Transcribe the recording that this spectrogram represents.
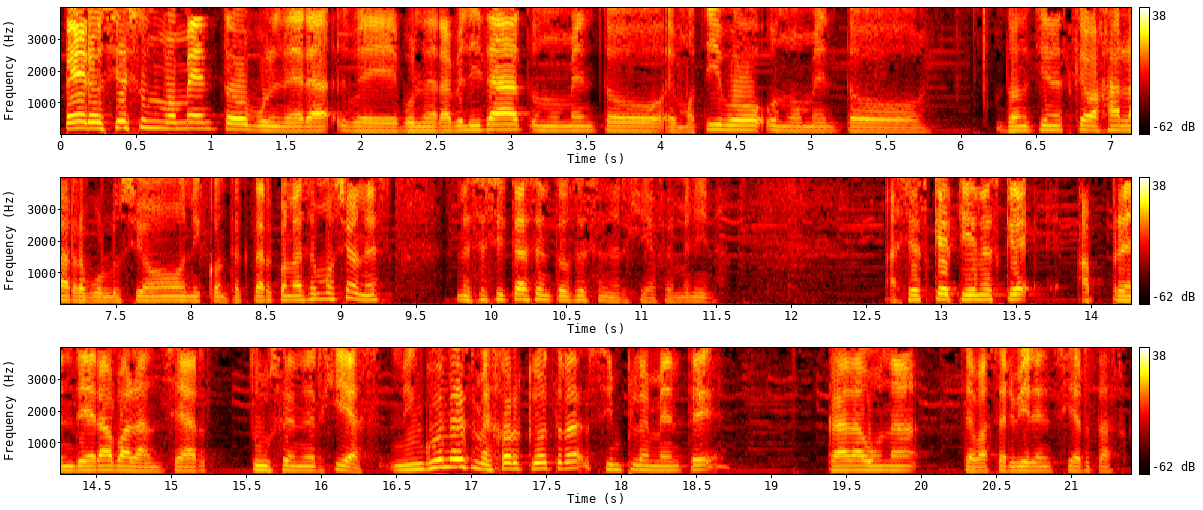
Pero si es un momento de vulnerabilidad, un momento emotivo, un momento donde tienes que bajar la revolución y contactar con las emociones, necesitas entonces energía femenina. Así es que tienes que aprender a balancear tus energías. Ninguna es mejor que otra, simplemente cada una te va a servir en ciertas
